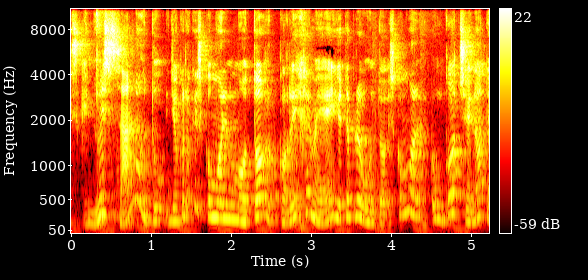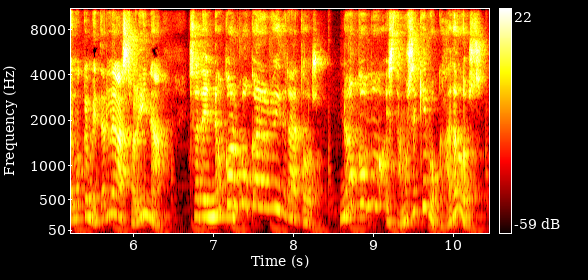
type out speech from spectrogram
es que no es sano. Tú, yo creo que es como el motor, corrígeme, ¿eh? yo te pregunto, es como un coche, ¿no? Tengo que meterle gasolina. O sea, de no como carbohidratos, no como, estamos equivocados.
